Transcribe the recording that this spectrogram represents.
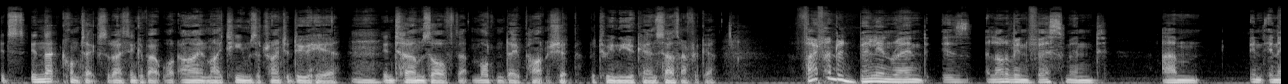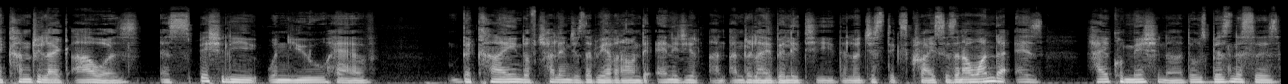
it's in that context that I think about what I and my teams are trying to do here mm. in terms of that modern day partnership between the UK and South Africa. 500 billion rand is a lot of investment um, in, in a country like ours, especially when you have the kind of challenges that we have around the energy and unreliability, the logistics crisis. And I wonder, as High Commissioner, those businesses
